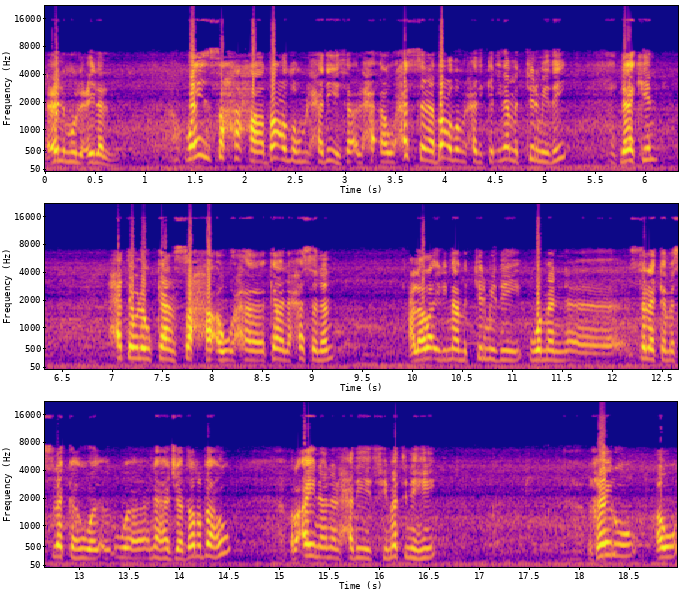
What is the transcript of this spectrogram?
علم العلل. وإن صحح بعضهم الحديث أو حسن بعضهم الحديث كالإمام الترمذي لكن حتى ولو كان صح أو كان حسنا على رأي الإمام الترمذي ومن آه، سلك مسلكه ونهج دربه رأينا أن الحديث في متنه غير أو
